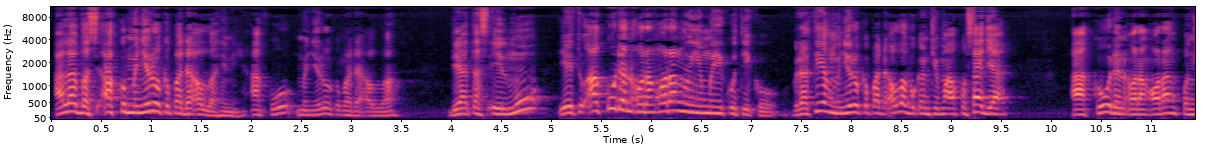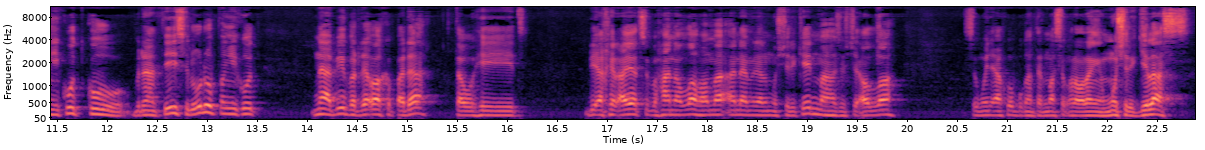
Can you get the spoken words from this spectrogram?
Ala bas aku menyuruh kepada Allah ini. Aku menyuruh kepada Allah di atas ilmu yaitu aku dan orang-orang yang mengikutiku. Berarti yang menyuruh kepada Allah bukan cuma aku saja, aku dan orang-orang pengikutku. Berarti seluruh pengikut Nabi berdakwah kepada tauhid. Di akhir ayat subhanallah wa ma ana minal musyrikin, maha suci Allah. Sungguhnya aku bukan termasuk orang-orang yang musyrik. Jelas.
